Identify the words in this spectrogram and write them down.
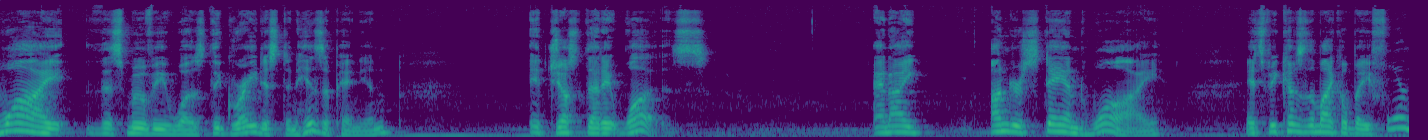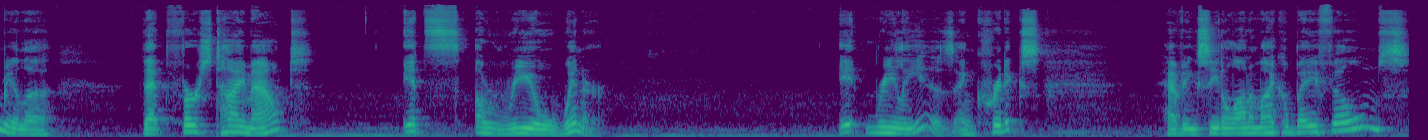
why this movie was the greatest in his opinion. it's just that it was. And I understand why. It's because of the Michael Bay formula, that first time out, it's a real winner. It really is. And critics Having seen a lot of Michael Bay films,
